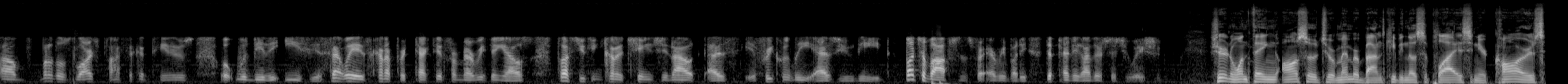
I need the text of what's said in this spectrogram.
uh, one of those large plastic containers, would be the easiest. That way, it's kind of protected from everything else. Plus, you can kind of change it out as frequently as you need. Bunch of options for everybody, depending on their situation. Sure, and one thing also to remember about keeping those supplies in your cars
